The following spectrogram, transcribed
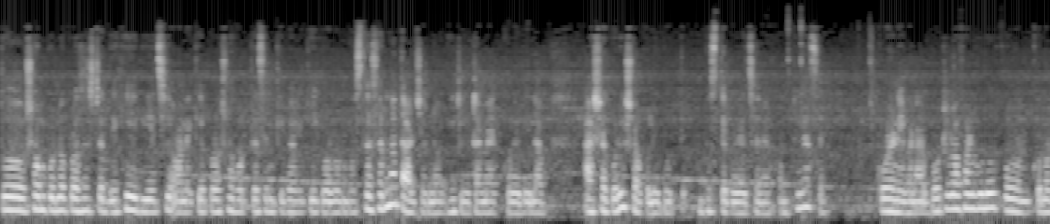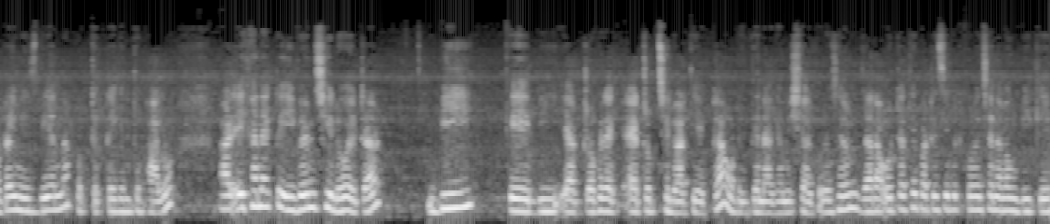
তো সম্পূর্ণ প্রসেসটা দেখিয়ে দিয়েছি। অনেকে প্রশ্ন করতেছেন, কীভাবে কি করবেন বুঝতেছেন না, তার জন্য ভিডিওটা ম্যাক করে দিলাম। আশা করি সকলে বুঝতে- পেরেছেন এখন, ঠিক আছে? করে নেবেন। আর বোটের অফারগুলো কোনোটাই মিস দিয়েন না, প্রত্যেকটাই কিন্তু ভালো। আর এখানে একটা ইভেন্ট ছিল এটার বি কে বি এয়ারড্রপের এয়ারড্রপ ছিল আর কি একটা, অনেকদিন আগে আমি শেয়ার করেছিলাম। যারা ওইটাতে পার্টিসিপেট করেছেন এবং বি কে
